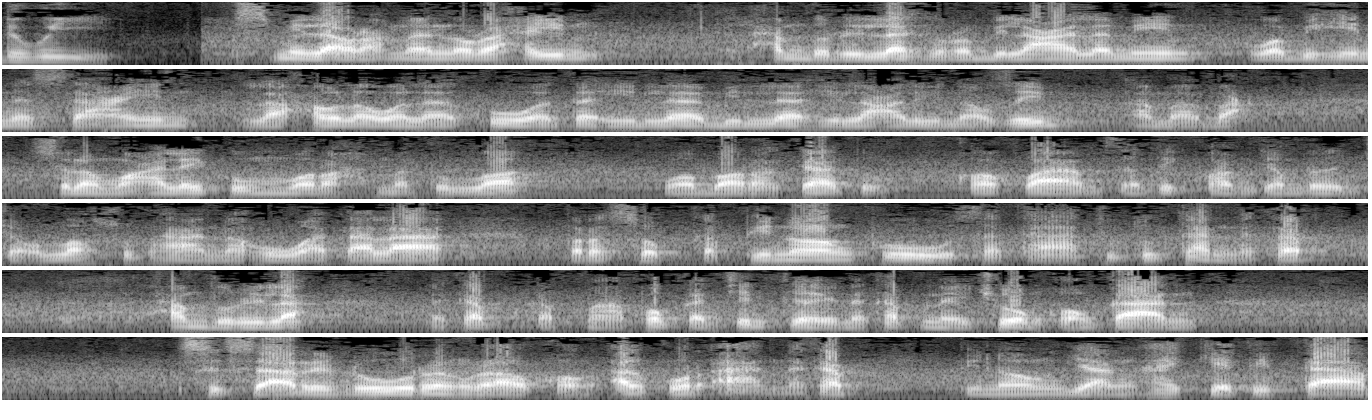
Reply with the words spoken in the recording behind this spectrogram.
دوي بسم الله الرحمن الرحيم الحمد لله رب العالمين وبه نستعين لا حول ولا قوة إلا بالله العلي العظيم أما بعد السلام عليكم ورحمة الله وبركاته ขอความสันติความจำเริญจากอัลลอฮฺสุบฮานะฮูวาตาลา ประสบกับพี่น้องผู้ศรัทธาทุก ๆ ท่านนะครับฮัมดุลิละนะครับกลับมาพบกันเช่นเคยนะครับในช่วงของการศึกษาเรียนรู้เรื่องราวของอัลกุรอานนะครับ พี่น้องยังให้เกียรติติดตาม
